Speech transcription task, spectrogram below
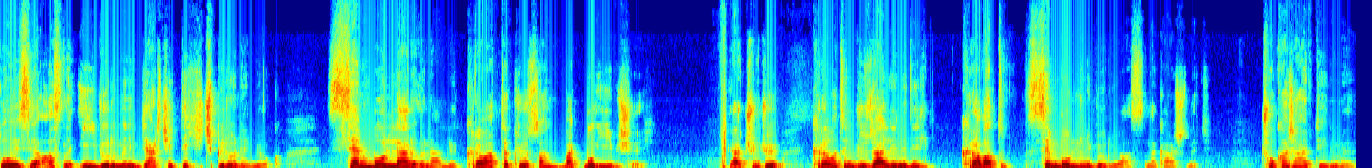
Dolayısıyla aslında iyi görünmenin gerçekte hiçbir önemi yok. Semboller önemli. Kravat takıyorsan bak bu iyi bir şey. Ya çünkü kravatın güzelliğini değil, kravat sembolünü görüyor aslında karşıdaki. Çok acayip değil mi?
